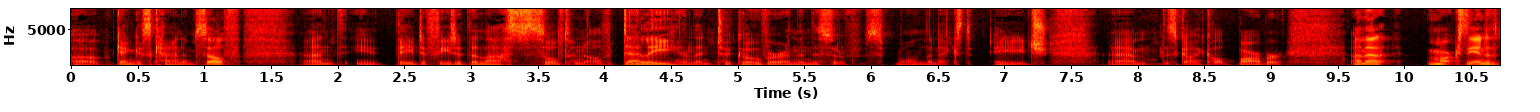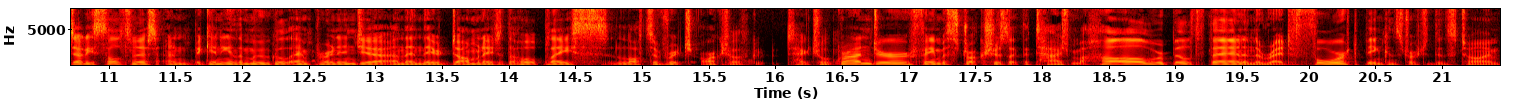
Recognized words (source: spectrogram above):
uh, Genghis Khan himself, and he- they defeated the last sultan of Delhi and then took over, and then this sort of spawned the next age. Um, this guy called Babur, and that marks the end of the Delhi Sultanate and beginning of the Mughal Empire in India, and then they dominated the whole place. Lots of rich architectural grandeur, famous structures like the Taj Mahal were built then, and the Red Fort being constructed at this time.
